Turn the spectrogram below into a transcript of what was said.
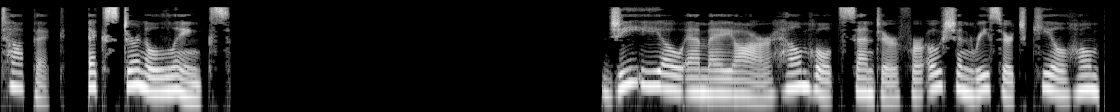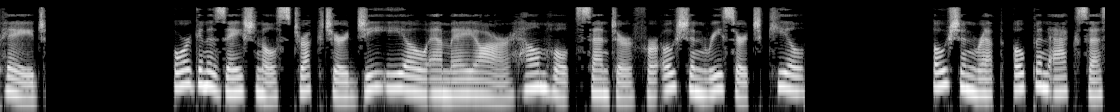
Topic External links GEOMAR Helmholtz Center for Ocean Research Kiel homepage. Organizational structure GEOMAR Helmholtz Center for Ocean Research Kiel. OceanRep – Open access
